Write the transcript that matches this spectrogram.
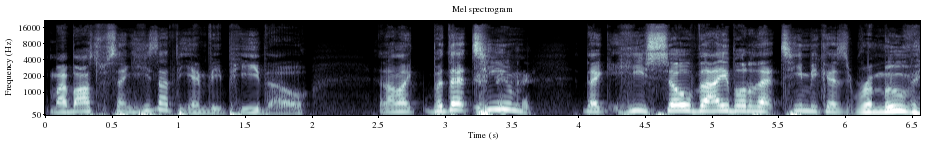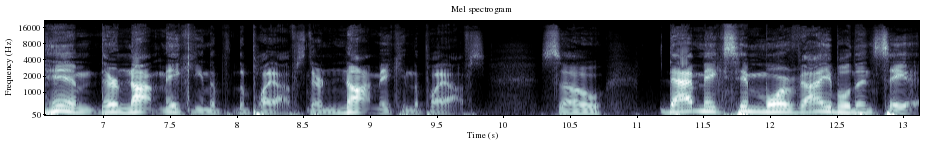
my boss was saying he's not the MVP though. And I'm like, but that team, like he's so valuable to that team because remove him, they're not making the, the playoffs. They're not making the playoffs. So that makes him more valuable than say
